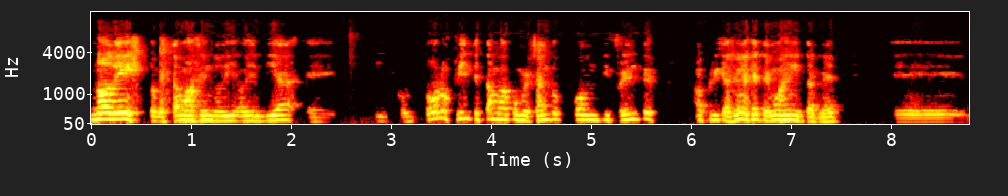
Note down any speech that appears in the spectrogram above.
no de esto que estamos haciendo hoy en día. Eh, y con todos los clientes estamos conversando con diferentes aplicaciones que tenemos en Internet. Eh,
